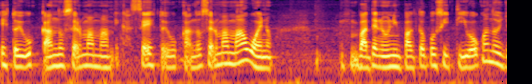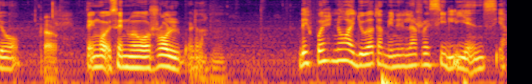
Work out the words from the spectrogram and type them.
estoy buscando ser mamá, me casé, estoy buscando ser mamá, bueno, va a tener un impacto positivo cuando yo tengo ese nuevo rol, ¿verdad? Después nos ayuda también en la resiliencia.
